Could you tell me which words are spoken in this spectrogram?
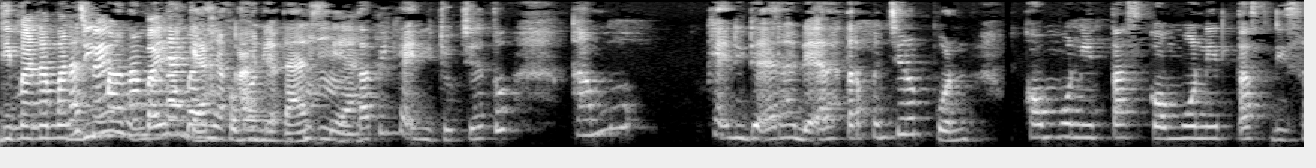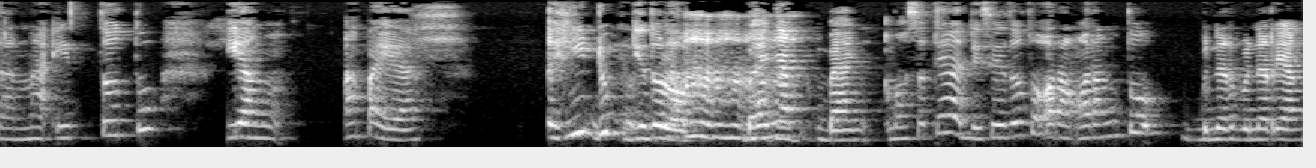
di mana-mana di sebenarnya mana-mana banyak, ya ada. komunitas Mm-mm, ya tapi kayak di Jogja tuh kamu kayak di daerah-daerah terpencil pun komunitas-komunitas di sana itu tuh yang apa ya hidup gitu loh. Banyak banyak maksudnya di situ tuh orang-orang tuh bener-bener yang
